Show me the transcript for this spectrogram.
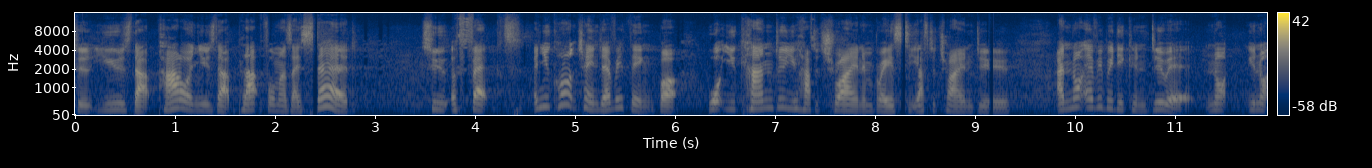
to use that power and use that platform, as I said, to affect, and you can't change everything, but what you can do, you have to try and embrace it, you have to try and do. And not everybody can do it. Not, you know,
